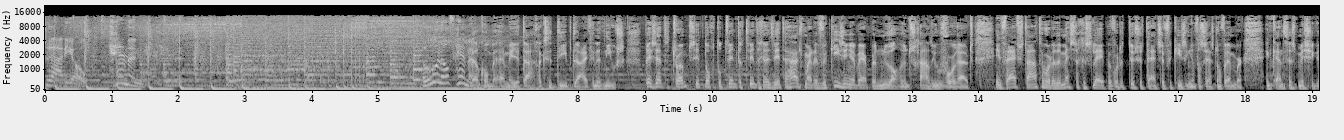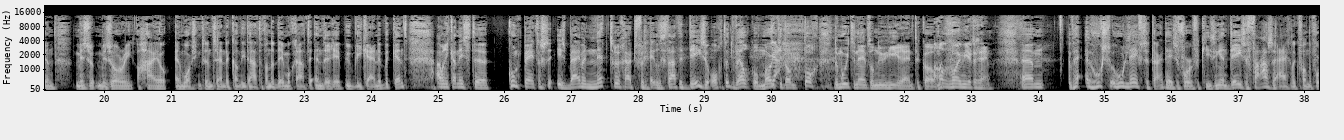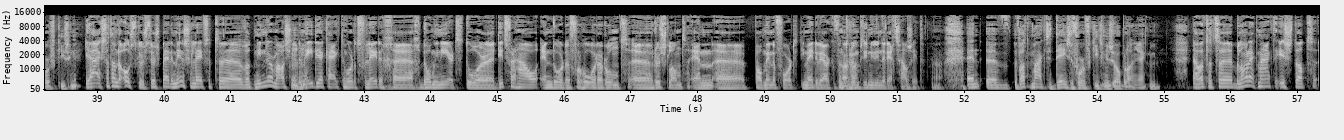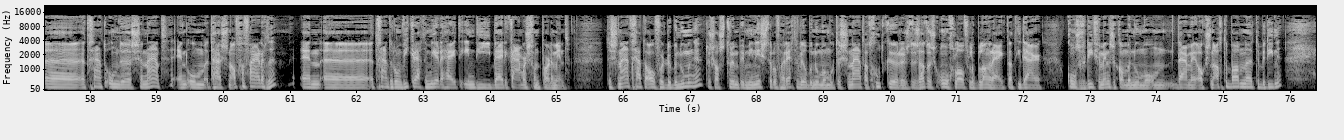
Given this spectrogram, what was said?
Nieuwsradio. Hemmen. Roelof Hemmen. Welkom bij Hemmen, je dagelijkse deep dive in het nieuws. President Trump zit nog tot 2020 in het Witte Huis... maar de verkiezingen werpen nu al hun schaduw vooruit. In vijf staten worden de messen geslepen... voor de tussentijdse verkiezingen van 6 november. In Kansas, Michigan, Missouri, Ohio en Washington... zijn de kandidaten van de Democraten en de Republikeinen bekend. Amerikanist Koen Petersen is bij me net terug uit de Verenigde Staten deze ochtend. Welkom. Mooi dat je dan toch de moeite neemt om nu hierheen te komen. Altijd mooi om hier te zijn. Um, hoe, hoe, leeft het daar, deze voorverkiezingen? En deze fase eigenlijk van de voorverkiezingen? Ja, ik zat aan de oostkust, dus bij de mensen leeft het uh, wat minder. Maar als je naar de mhm. media kijkt, dan wordt het volledig uh, gedomineerd door uh, dit verhaal... en door de verhoren rond Rusland en Paul Manafort... die medewerker van Trump, die nu in de rechtszaal zit. Ja. En wat maakt deze voorverkiezingen zo belangrijk nu? Nou, wat het uh, belangrijk maakt is dat uh, het gaat om de Senaat en om het Huis van Afgevaardigden. En uh, het gaat erom wie krijgt de meerderheid in die beide kamers van het parlement. De Senaat gaat over de benoemingen. Dus als Trump een minister of een rechter wil benoemen, moet de Senaat dat goedkeuren. Dus dat is ongelooflijk belangrijk dat hij daar conservatieve mensen kan benoemen om daarmee ook zijn achterban eh, te bedienen.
